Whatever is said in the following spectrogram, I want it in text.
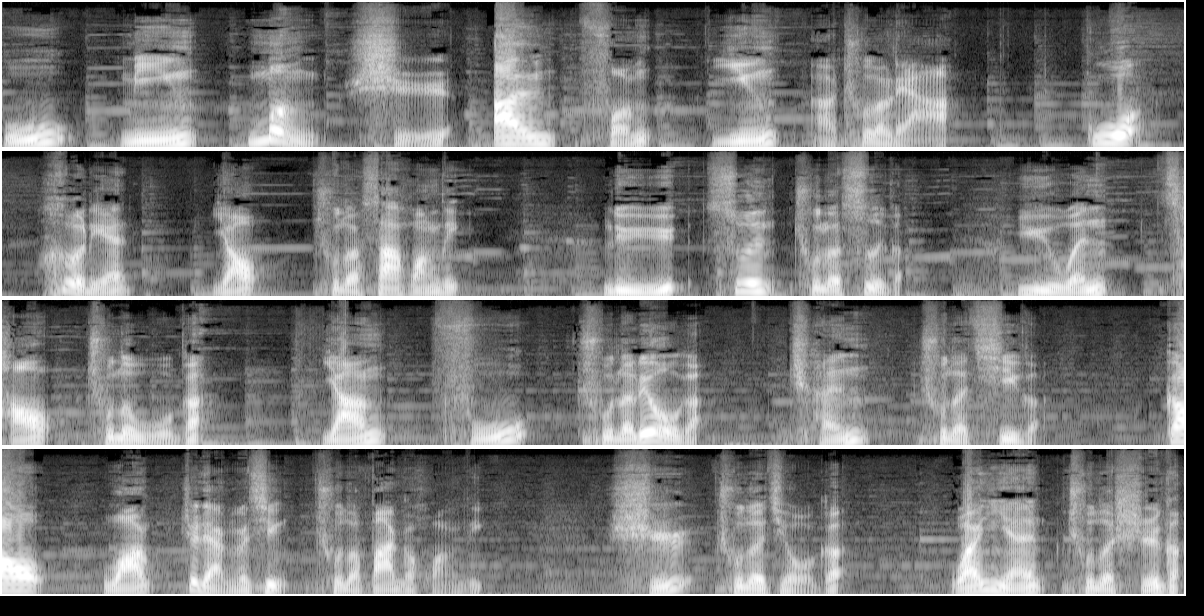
吴、明、孟、史、安、冯、嬴啊，出了俩。郭、赫连、姚。出了仨皇帝，吕孙出了四个，宇文曹出了五个，杨福出了六个，陈出了七个，高王这两个姓出了八个皇帝，石出了九个，完颜出了十个，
